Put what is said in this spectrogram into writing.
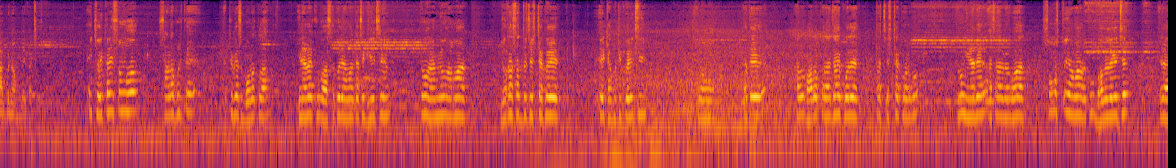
রাখবেন আমাদের কাছে। এই চৈতালি সংঘ সারাপুরিতে একটি বেশ বড় ক্লাব। এনারা খুব আশা করে আমার কাছে গিয়েছিলেন এবং আমিও আমার যথাসাধ্য চেষ্টা করে এই ঠাকুরটি করেছি। এবং যাতে আরও ভালো করা যায় পরে তার চেষ্টা করব এবং এনাদের আচার ব্যবহার সমস্তই আমার খুব ভালো লেগেছে। এরা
